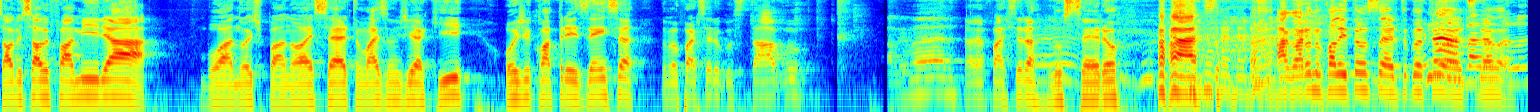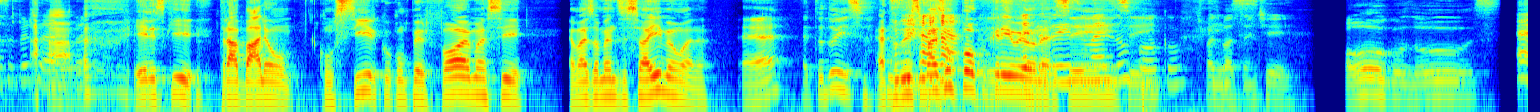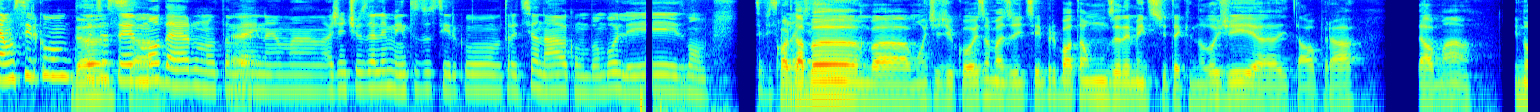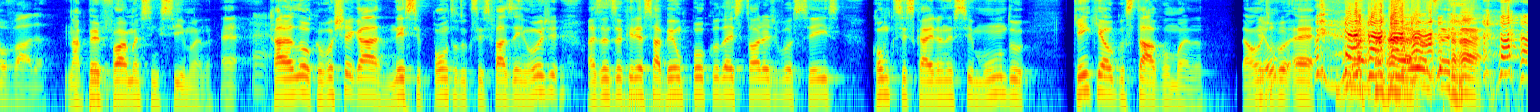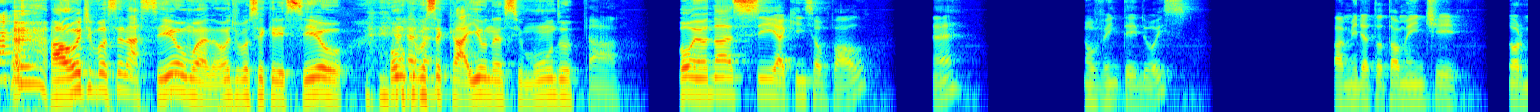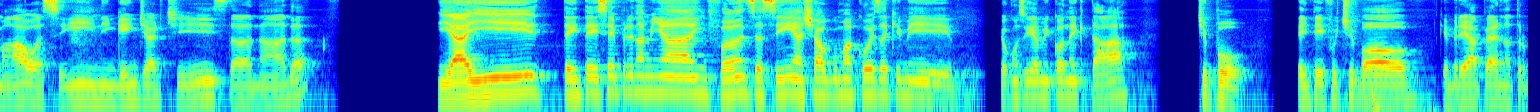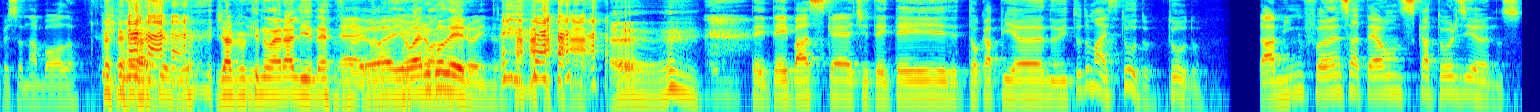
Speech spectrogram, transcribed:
Salve, salve família! Boa noite pra nós, certo? Mais um dia aqui. Hoje com a presença do meu parceiro Gustavo. Salve, mano. Da minha parceira Lucero. Agora eu não falei tão certo quanto Não, antes, falou, né, mano? falou super certo. Eles que trabalham com circo, com performance. É mais ou menos isso aí, meu mano? É, é tudo isso. É tudo isso mais um pouco, creio É eu, tudo né? isso Sim, mais um sim. pouco. A gente faz Isso. bastante fogo, luz. É, um circo podia Dança. ser moderno também, É. né? Uma, a gente usa elementos do circo tradicional, como bambolês, bom... você fez Corda bamba, um monte de coisa, mas a gente sempre bota uns elementos de tecnologia e tal pra dar uma inovada. Na performance em si, mano. É. Cara, louco, eu vou chegar nesse ponto do que vocês fazem hoje, mas antes eu queria saber um pouco da história de vocês, como que vocês caíram nesse mundo. Quem que é o Gustavo, mano? Da onde Eu? vo- É. Aonde você nasceu, mano? Onde você cresceu? Como que você caiu nesse mundo? Tá. Bom, eu nasci aqui em São Paulo, né? 92. Família totalmente normal, assim, ninguém de artista, nada. E aí, tentei sempre na minha infância, assim, achar alguma coisa que me. que eu conseguia me conectar. Tipo, tentei futebol, quebrei a perna tropeçando na bola. Já viu que não era ali, né? É, eu, eu era o goleiro ainda. tentei basquete, tentei tocar piano e tudo mais, tudo, tudo. Da minha infância até uns 14 anos.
